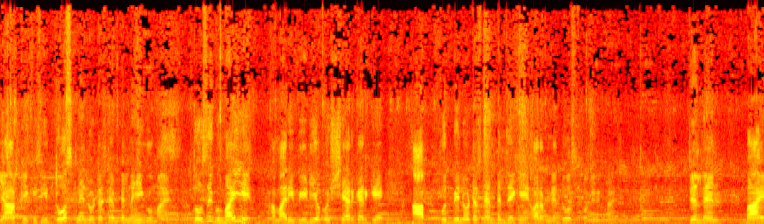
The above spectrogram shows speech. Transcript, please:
या आपके किसी दोस्त ने लोटस टेंपल नहीं घूमा है तो उसे घुमाइए। हमारी वीडियो को शेयर करके आप खुद भी लोटस टेंपल देखें और अपने दोस्त को भी दिखाएँ। टिल देन बाय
